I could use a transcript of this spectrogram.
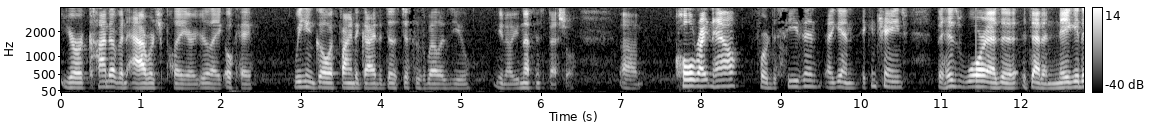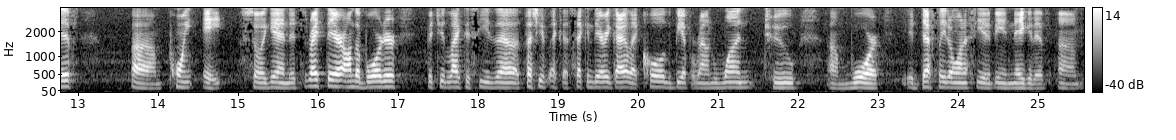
you're kind of an average player. You're like, okay, we can go and find a guy that does just as well as you. You know, you're nothing special. Um, Cole right now for the season, again, it can change, but his WAR as a it's at a negative um, 0.8. So again, it's right there on the border. But you'd like to see the, especially like a secondary guy like Cole, to be up around one, two um, WAR. You definitely don't want to see it being negative. Um,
